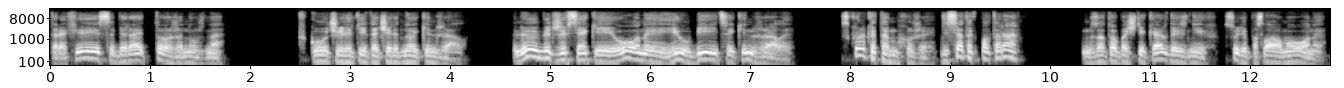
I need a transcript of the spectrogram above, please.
трофеи собирать тоже нужно. В кучу летит очередной кинжал. Любят же всякие ионы и убийцы кинжалы. Сколько там их уже? Десяток-полтора? Зато почти каждый из них, судя по словам ионы,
